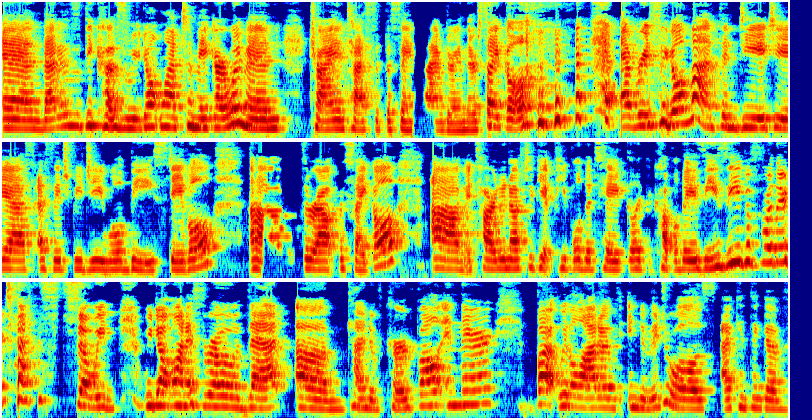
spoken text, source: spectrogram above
And that is because we don't want to make our women try and test at the same time during their cycle every single month. And DHEAS, SHBG will be stable. Um, throughout the cycle. Um, it's hard enough to get people to take like a couple days easy before their test. So we, we don't want to throw that um, kind of curveball in there. But with a lot of individuals, I can think of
